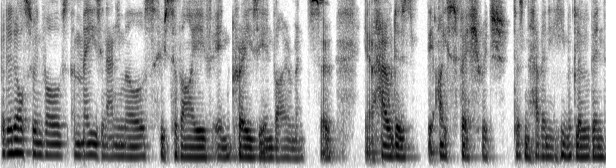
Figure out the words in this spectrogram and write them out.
but it also involves amazing animals who survive in crazy environments. So, you know, how does the ice fish, which doesn't have any hemoglobin,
